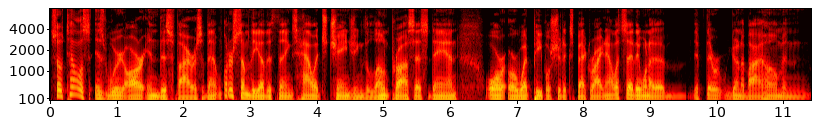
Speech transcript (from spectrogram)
So tell us, as we are in this virus event, what are some of the other things, how it's changing the loan process, Dan, or or what people should expect right now. Let's say they want to, if they're going to buy a home in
